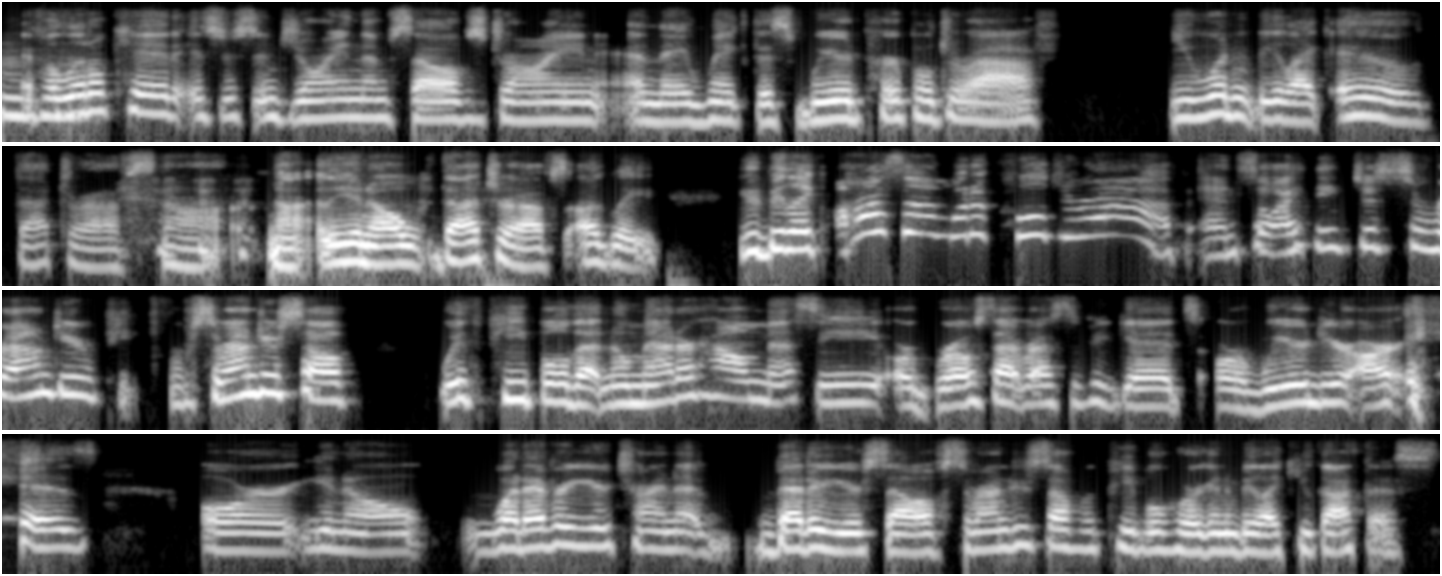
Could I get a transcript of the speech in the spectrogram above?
mm-hmm. if a mm-hmm. little kid is just enjoying themselves drawing and they make this weird purple giraffe you wouldn't be like oh that giraffe's not not you know that giraffe's ugly you'd be like awesome what a cool giraffe and so i think just surround your surround yourself with people that no matter how messy or gross that recipe gets or weird your art is or you know whatever you're trying to better yourself surround yourself with people who are going to be like you got this.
